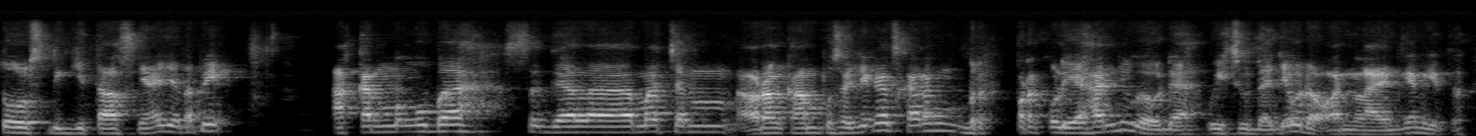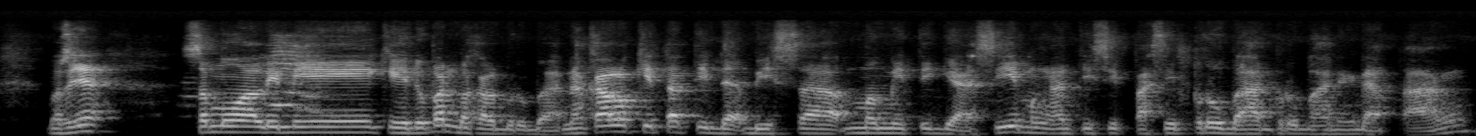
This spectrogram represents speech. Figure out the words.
tools digitalnya aja, tapi akan mengubah segala macam orang kampus aja kan sekarang perkuliahan juga udah wisuda aja udah online kan gitu. Maksudnya semua lini kehidupan bakal berubah. Nah kalau kita tidak bisa memitigasi, mengantisipasi perubahan-perubahan yang datang,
